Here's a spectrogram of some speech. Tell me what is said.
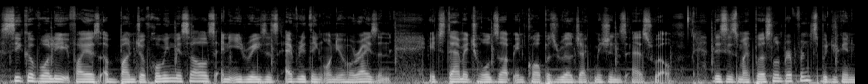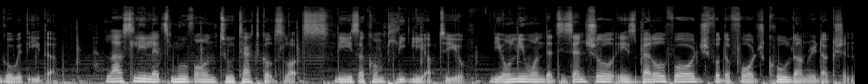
Seeker Volley fires a bunch of homing missiles and erases everything on your horizon. Its damage holds up in Corpus real Railjack missions as well. This is my personal preference, but you can go with either. Lastly, let's move on to tactical slots. These are completely up to you. The only one that's essential is Battle Forge for the Forge cooldown reduction.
